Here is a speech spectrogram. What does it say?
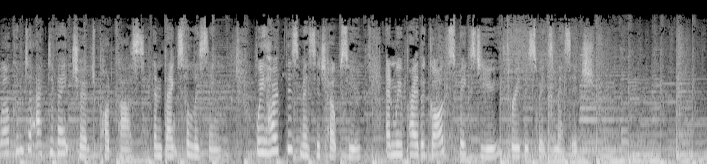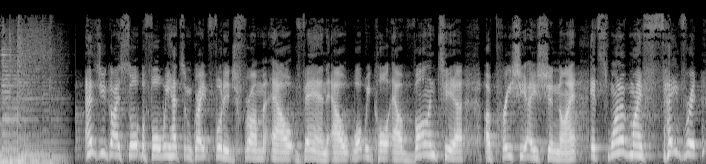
Welcome to Activate Church podcast, and thanks for listening. We hope this message helps you, and we pray that God speaks to you through this week's message. As you guys saw before, we had some great footage from our van, our what we call our volunteer appreciation night. It's one of my favorite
